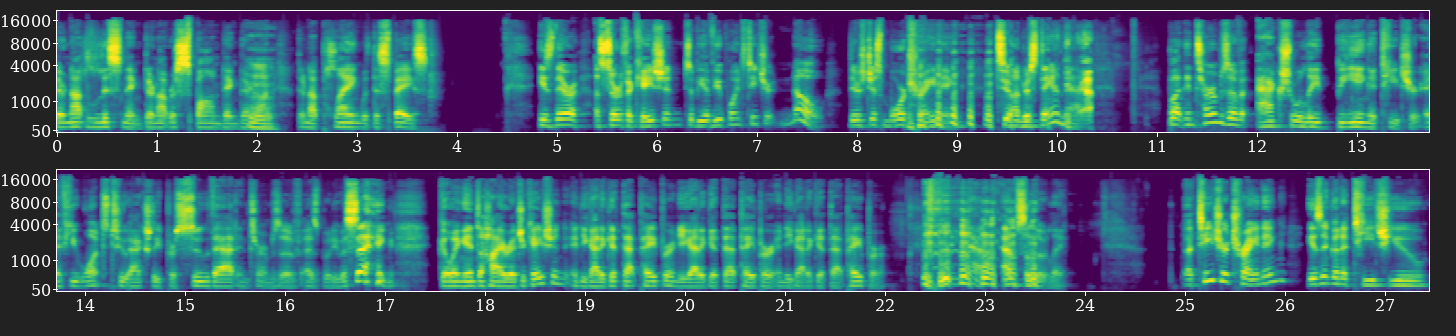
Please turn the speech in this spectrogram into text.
They're not listening. They're not responding. They're mm. not they're not playing with the space. Is there a certification to be a viewpoints teacher? No. There's just more training to understand that. Yeah. But in terms of actually being a teacher, if you want to actually pursue that in terms of, as Budi was saying, going into higher education and you got to get that paper and you got to get that paper and you got to get that paper. yeah, absolutely. A teacher training isn't going to teach you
